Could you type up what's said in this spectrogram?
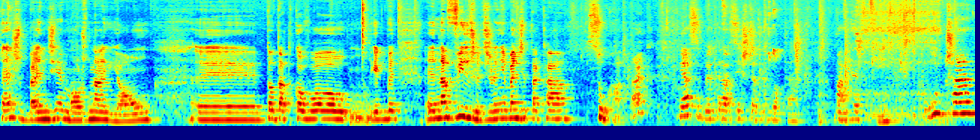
też będzie można ją yy, dodatkowo mm, jakby yy, nawilżyć, że nie będzie taka sucha, tak? Ja sobie teraz jeszcze tylko te marchewki tłuczę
